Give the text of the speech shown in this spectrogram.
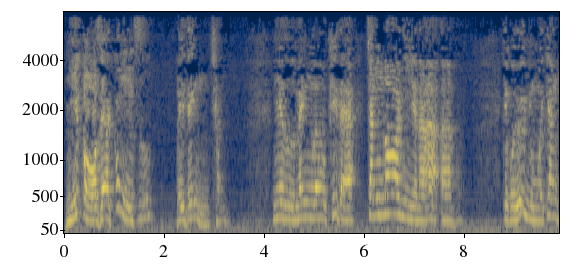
你多少工资来顶称？你是门路开的张老年呐？这个女养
